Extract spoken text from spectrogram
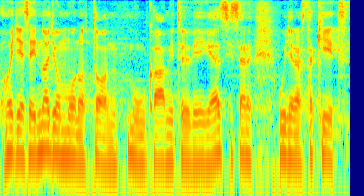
hogy ez egy nagyon monoton munka, amit ő végez, hiszen ugyanazt a két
